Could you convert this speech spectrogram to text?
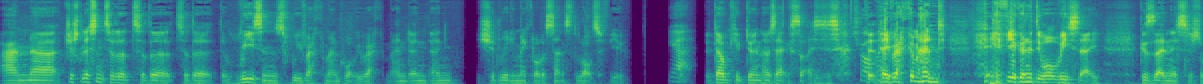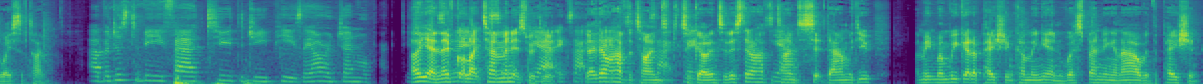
and uh, just listen to the to the to the the reasons we recommend what we recommend, and and it should really make a lot of sense to lots of you. Yeah. But don't keep doing those exercises that they recommend if you're going to do what we say, because then it's just a waste of time. Uh, but just to be fair to the GPs, they are a general practitioner. Oh yeah, and they've got like ten so, minutes with yeah, you. Exactly. They don't have the time exactly. to go into this. They don't have the yeah. time to sit down with you. I mean, when we get a patient coming in, we're spending an hour with the patient.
